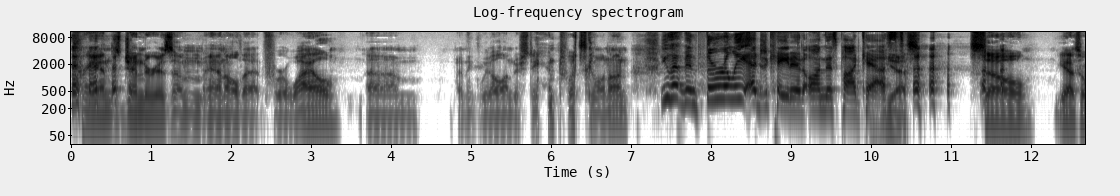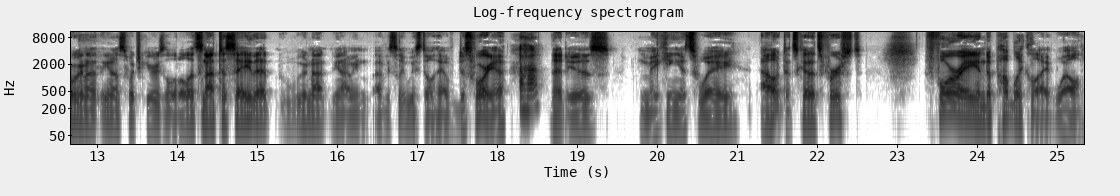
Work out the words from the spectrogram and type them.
transgenderism and all that for a while. Um, I think we all understand what's going on. You have been thoroughly educated on this podcast. Yes. So, yeah, so we're going to, you know, switch gears a little. It's not to say that we're not, you know, I mean, obviously we still have dysphoria uh-huh. that is making its way out. It's got its first foray into public life. Well,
